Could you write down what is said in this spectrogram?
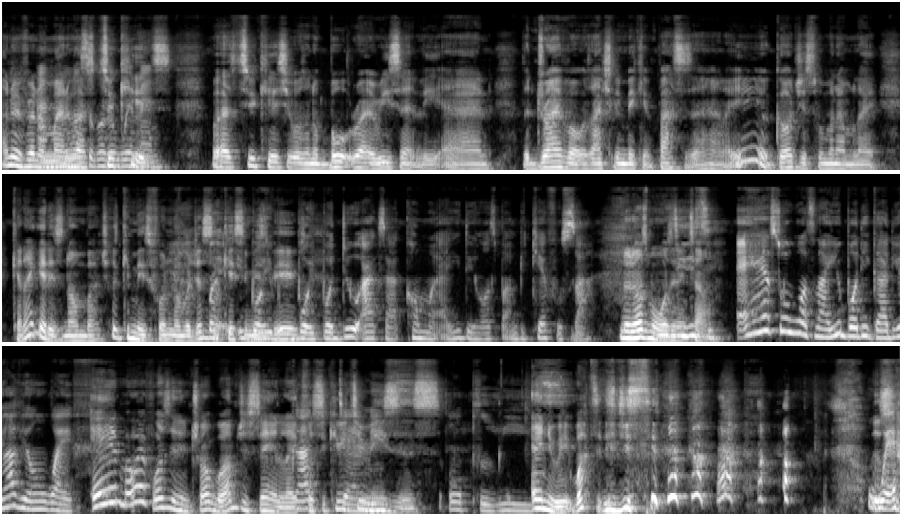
I know a friend of mine who has two kids. women. Who has two kids. She was on a boat ride recently, and the driver was actually making passes at her. Like, you're a gorgeous woman. I'm like, can I get his number? Just give me his phone number, just in But, case he boy, misbehaves. boy, but do ask her, come on, are you the husband? Be careful, sir. No, the husband wasn't in Did you town. Eh, so what now? You bodyguard, you have your own wife. And my wife wasn't in trouble. I'm just saying, like, for security reasons. Oh, please. Anyway, back to the gist. Where?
